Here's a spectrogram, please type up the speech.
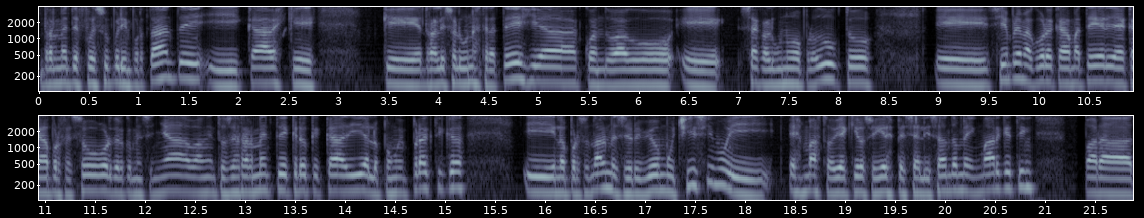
Realmente fue súper importante y cada vez que, que, realizo alguna estrategia, cuando hago, eh, saco algún nuevo producto, eh, siempre me acuerdo de cada materia, de cada profesor, de lo que me enseñaban. Entonces realmente creo que cada día lo pongo en práctica y en lo personal me sirvió muchísimo y es más, todavía quiero seguir especializándome en marketing para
